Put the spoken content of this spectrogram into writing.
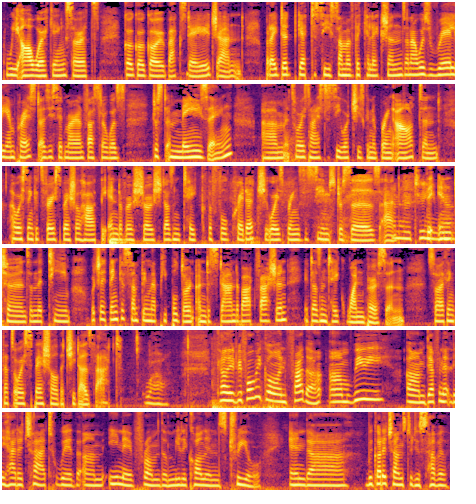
we are working, so it's go, go, go backstage. And, but I did get to see some of the collections and I was really impressed. As you said, Marianne Fassler was just amazing. Um, it's always nice to see what she's going to bring out. And I always think it's very special how at the end of her show, she doesn't take the full credit. She always brings the seamstresses and, And team, the yeah. interns and the team, which I think is something that people don't understand about fashion. It doesn't take one person. So I think that's always special that she does that. Wow. Kelly, before we go on further, um, we um, definitely had a chat with um, Ine from the Mille Collines trio, and uh, we got a chance to just have a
